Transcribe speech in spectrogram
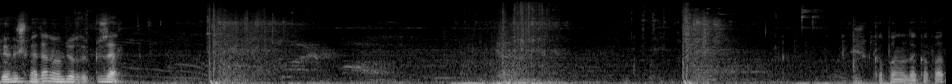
dönüşmeden öldürdük. Güzel. Da kapat.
